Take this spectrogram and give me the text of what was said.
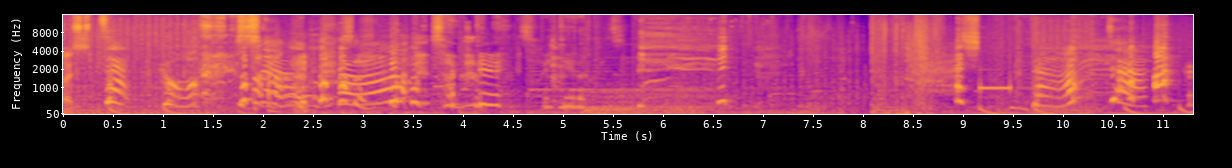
ナイス。さあこうさあこう最低。最低。だだザッコ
